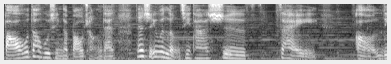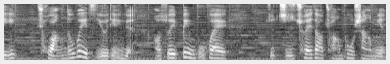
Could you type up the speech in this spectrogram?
薄到不行的薄床单，但是因为冷气它是在。呃，离床的位置有点远啊，所以并不会就直吹到床铺上面，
